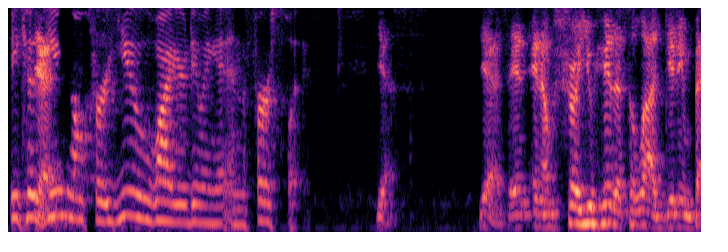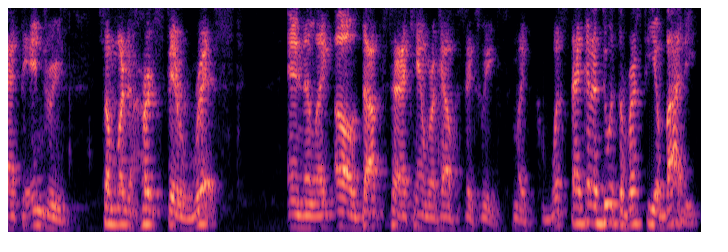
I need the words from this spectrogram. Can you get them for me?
Because yes. you know for you why you're doing it in the first place. Yes. Yes. And, and I'm sure you hear this a lot getting back to injuries. Someone hurts their wrist and they're like, oh, doctor said I can't work out for six weeks. I'm like, what's that got to do with the rest of your body?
